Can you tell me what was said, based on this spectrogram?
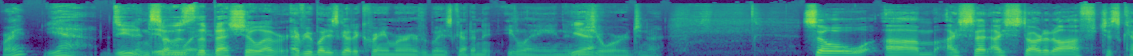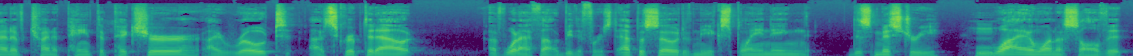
Right? Yeah, dude, it was way. the best show ever. Everybody's got a Kramer. Everybody's got an Elaine and Yeah. George and a. So um, I said I started off just kind of trying to paint the picture. I wrote, I scripted out of what I thought would be the first episode of me explaining this mystery, why I want to solve it,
